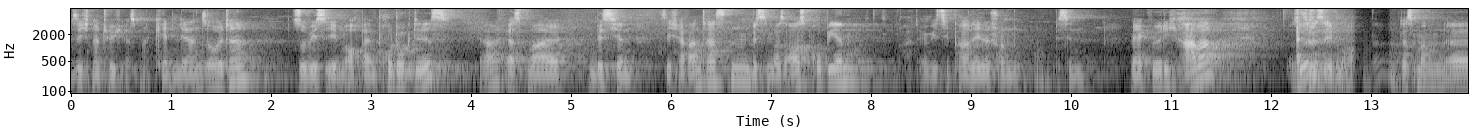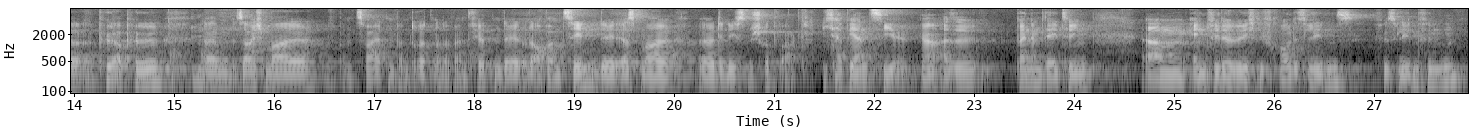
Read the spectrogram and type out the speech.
sich natürlich erstmal kennenlernen sollte so wie es eben auch beim Produkt ist. Ja, erstmal ein bisschen sich herantasten, ein bisschen was ausprobieren. Irgendwie ist die Parallele schon ein bisschen merkwürdig, aber so also, ist es eben auch. Ne? Dass man äh, peu à peu, ähm, sage ich mal, beim zweiten, beim dritten oder beim vierten Date oder auch beim zehnten Date erstmal äh, den nächsten Schritt wagt. Ich habe ja ein Ziel. Ja? Also bei einem Dating, ähm, entweder will ich die Frau des Lebens fürs Leben finden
